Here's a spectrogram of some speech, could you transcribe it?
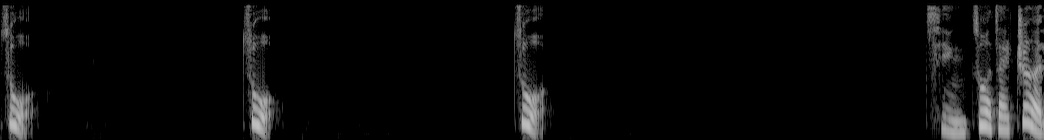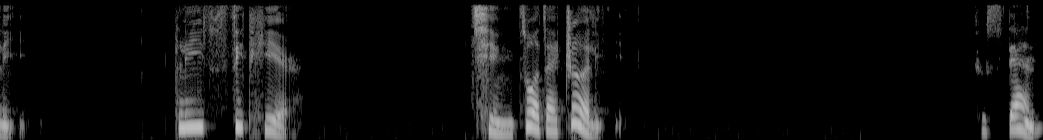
坐，坐，坐。请坐在这里。Please sit here. 请坐在这里。To stand.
